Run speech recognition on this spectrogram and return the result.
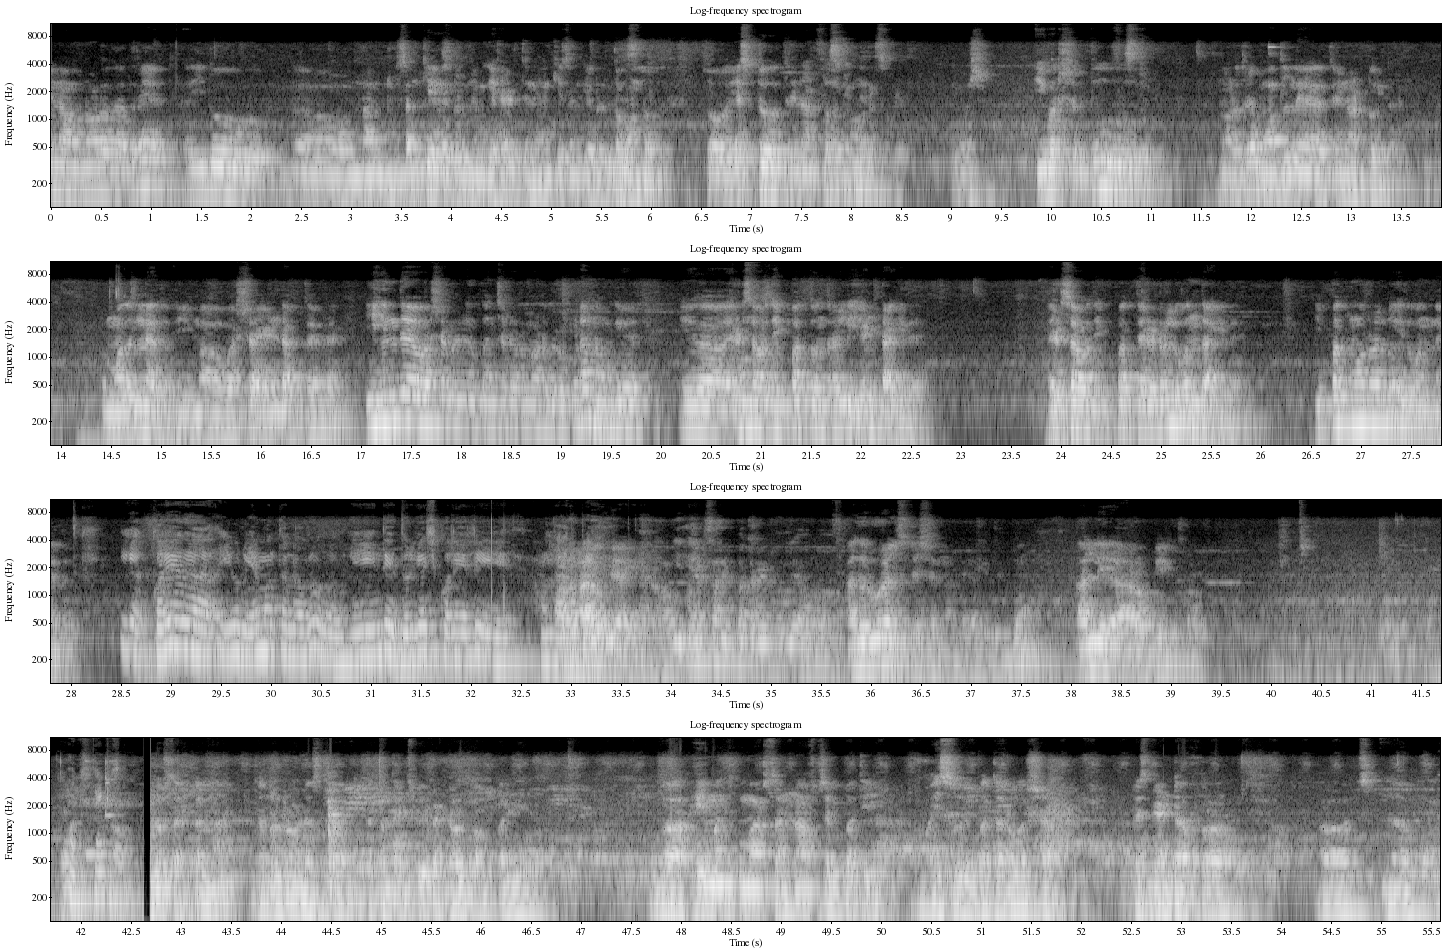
ಈ ನಾವು ನೋಡೋದಾದ್ರೆ ಇದು ನಾನು ಸಂಖ್ಯೆಗಳು ನಿಮಗೆ ಹೇಳ್ತೀನಿ ಅಂಕಿ ಸಂಖ್ಯೆಗಳು ತಗೊಂಡು. ಸೊ ಎಷ್ಟು ತ್ರೀ ನಾಟ್ ಫೋರ್ ಈ ವರ್ಷದ್ದು ನೋಡಿದ್ರೆ ಮೊದಲನೇ ತ್ರೀ ನಾಟ್ ಟು ಇದೆ. ಮೊದಲನೇದು ಈ ವರ್ಷ ಎಂಡ್ ಆಗ್ತಾ ಇದೆ. ಈ ಹಿಂದೆ ವರ್ಷಗಳು ನೀವು ಕನ್ಸಿಡರ್ ಮಾಡಿದ್ರು ಕೂಡ ನಮಗೆ ಈಗ ಎರಡು ಸಾವಿರದ ಇಪ್ಪತ್ತೊಂದರಲ್ಲಿ ಎಂಟಾಗಿದೆ ಎರಡ್ ಸಾವಿರದ ಇಪ್ಪತ್ತೆರಡರಲ್ಲಿ ಒಂದಾಗಿದೆ. ಇಪ್ಪತ್ತ್ಮೂರರಲ್ಲೂ ಇದು ಒಂದನೇದು. ಈಗ ಕೊಲೆಯ ಇವರು ಹೇಮಂತ್ ಅನ್ನೋರು ಈ ಹಿಂದೆ ದುರ್ಗೇಶ್ ಕೊಲೆಯಲ್ಲಿ ಒಂದು ಆರೋಪ. ಆರೋಪಿ ಆಗಿದ್ದಾರೆ ಹೌದು. ಎರಡ್ ಸಾವಿರದ ಇಪ್ಪತ್ತೆರಡರಲ್ಲಿ ಅವರು ಅದು ರೂರಲ್ ಸ್ಟೇಷನ್ ಅಲ್ಲಿ ಆಗಿದ್ದು ಅಲ್ಲಿ ಆರೋಪಿ ಆಗಿದ್ರು okay thank you sir Bengaluru ಸರ್ಕಲ್ನ double road ರಸ್ತೆ ಇರ್ತಕ್ಕಂಥ ಎಚ್ ಪಿ ಪೆಟ್ರೋಲ್ ಪಂಪಲ್ಲಿ ಒಬ್ಬ ಹೇಮಂತ್ ಕುಮಾರ್ ಸನ್ ಆಫ್ ಚಲಪತಿ ವಯಸ್ಸು ಇಪ್ಪತ್ತಾರು ವರ್ಷ ಪ್ರೆಸಿಡೆಂಟ್ ಆಫ್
